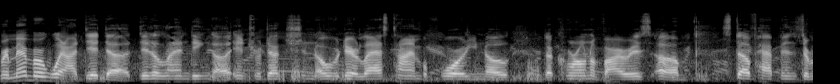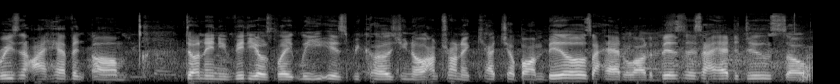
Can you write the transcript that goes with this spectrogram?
remember when I did uh, Ditto Landing uh, introduction over there last time before you know the coronavirus um, stuff happens? The reason I haven't um, done any videos lately is because you know I'm trying to catch up on bills. I had a lot of business I had to do so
